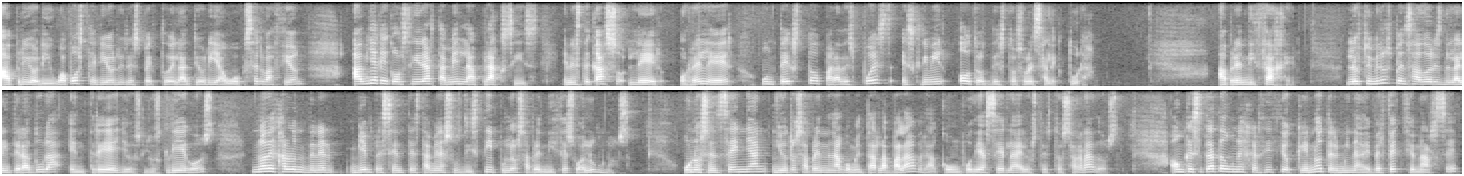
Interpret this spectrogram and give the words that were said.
a priori o a posteriori respecto de la teoría u observación, había que considerar también la praxis, en este caso leer o releer un texto para después escribir otro texto sobre esa lectura. Aprendizaje. Los primeros pensadores de la literatura, entre ellos los griegos, no dejaron de tener bien presentes también a sus discípulos, aprendices o alumnos. Unos enseñan y otros aprenden a comentar la palabra, como podía ser la de los textos sagrados. Aunque se trata de un ejercicio que no termina de perfeccionarse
